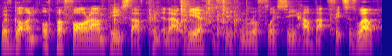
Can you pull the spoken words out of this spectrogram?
We've got an upper forearm piece that I've printed out here, so you can roughly see how that fits as well.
